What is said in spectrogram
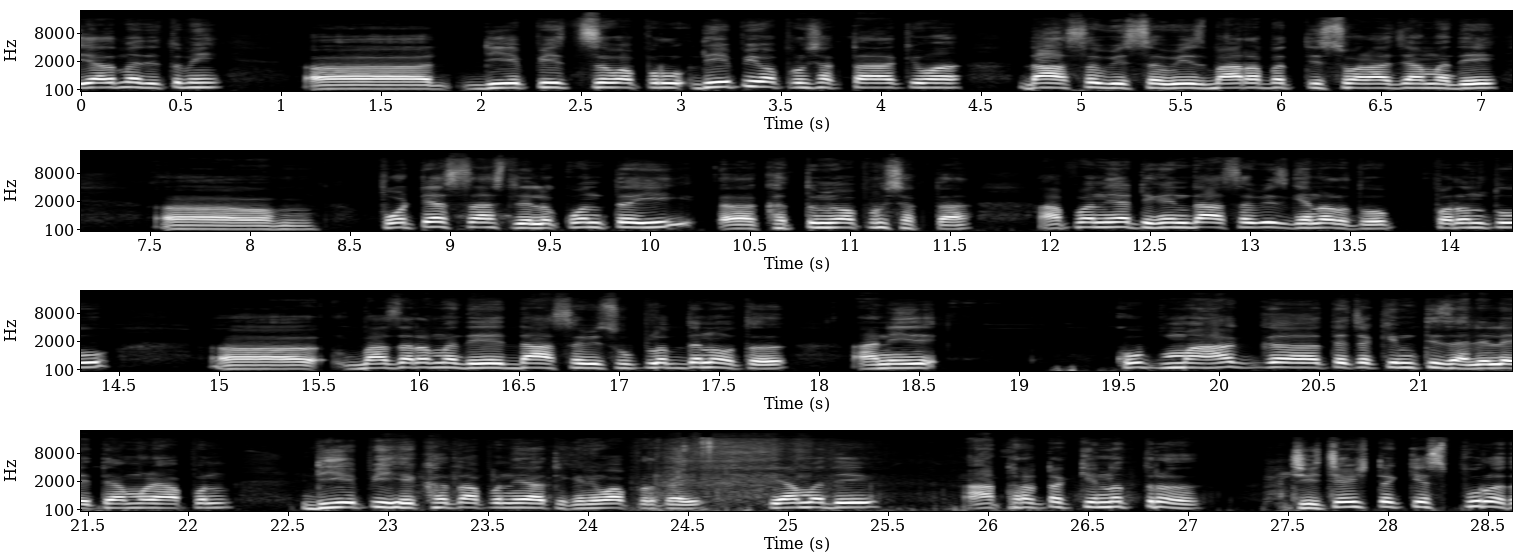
यामध्ये तुम्ही डी ए पीचं वापरू डी ए पी वापरू शकता किंवा दहा सव्वीस सव्वीस बारा बत्तीस सोळा ज्यामध्ये पोटॅश असलेलं कोणतंही खत तुम्ही वापरू शकता. आपण या ठिकाणी दहा सव्वीस घेणार होतो परंतु बाजारामध्ये दहा सव्वीस उपलब्ध नव्हतं आणि खूप महाग त्याच्या किमती झालेल्या आहे त्यामुळे आपण डी ए पी हे खत आपण या ठिकाणी वापरत आहे. यामध्ये अठरा टक्के नत्र छेचाळीस टक्के स्फुरत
